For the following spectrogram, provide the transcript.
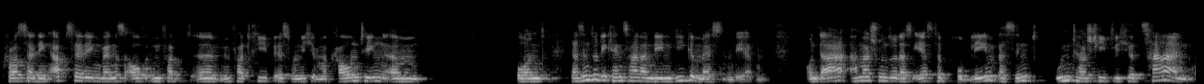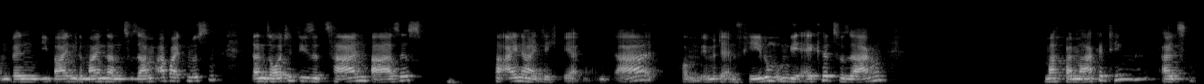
Cross-Selling, Upselling, wenn es auch im, äh, im, Vertrieb ist und nicht im Accounting. Ähm, und das sind so die Kennzahlen, an denen die gemessen werden. Und da haben wir schon so das erste Problem. Das sind unterschiedliche Zahlen. Und wenn die beiden gemeinsam zusammenarbeiten müssen, dann sollte diese Zahlenbasis vereinheitlicht werden. Und da kommen wir mit der Empfehlung um die Ecke zu sagen, mach beim Marketing als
